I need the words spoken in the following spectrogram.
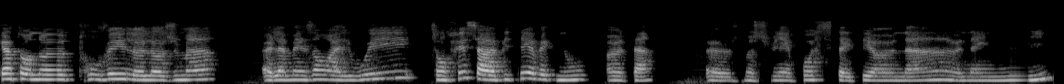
Quand on a trouvé le logement, la maison à louer, son fils a habité avec nous un temps. Euh, je me souviens pas si ça a été un an, un an et demi,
